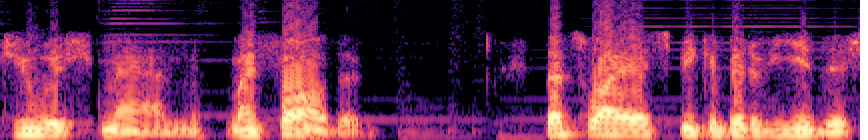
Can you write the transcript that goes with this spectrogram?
Jewish man, my father. That's why I speak a bit of Yiddish.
